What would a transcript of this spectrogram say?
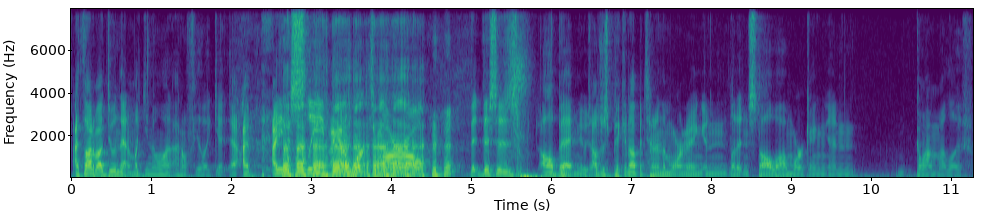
I thought about doing that. I'm like, you know what? I don't feel like it. I, I need to sleep. I got to work tomorrow. Th- this is all bad news. I'll just pick it up at 10 in the morning and let it install while I'm working and go on with my life.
